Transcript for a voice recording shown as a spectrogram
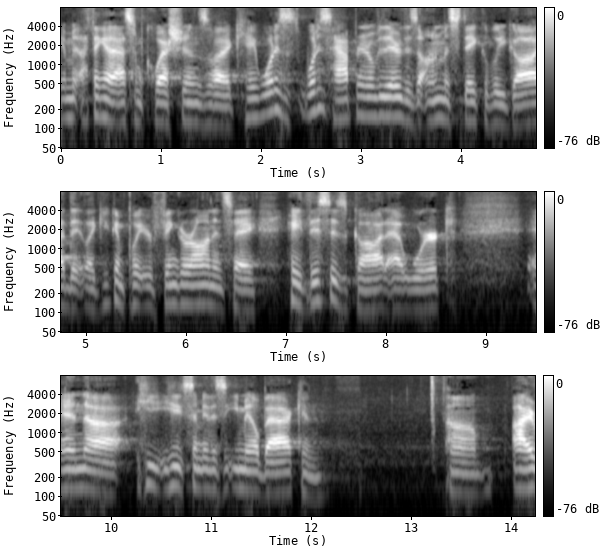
I think I asked some questions like, "Hey, what is what is happening over there? There's unmistakably God that like you can put your finger on and say, "Hey, this is God at work." And uh, he he sent me this email back, and um, I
